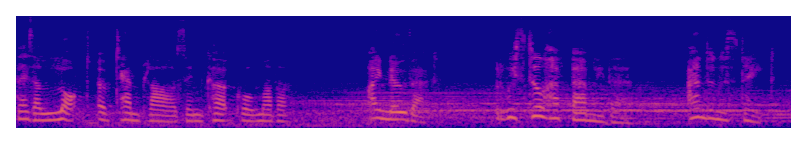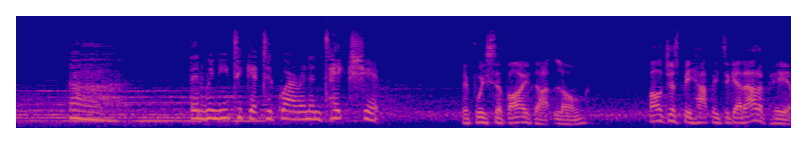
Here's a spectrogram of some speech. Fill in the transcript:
There's a lot of Templars in Kirkwall, Mother. I know that. But we still have family there. And an estate. Ah. Then we need to get to Gwaren and take ship. If we survive that long, I'll just be happy to get out of here.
